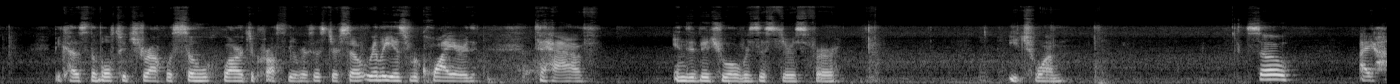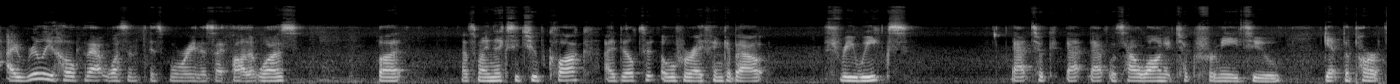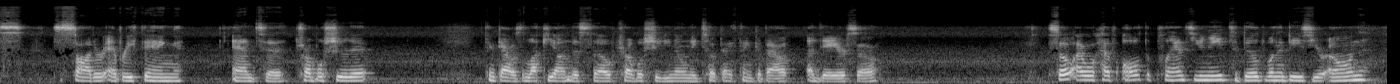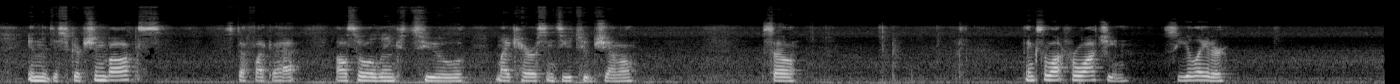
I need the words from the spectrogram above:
because the voltage drop was so large across the resistor. So it really is required to have individual resistors for each one. So I, I really hope that wasn't as boring as I thought it was. But that's my Nixie tube clock. I built it over, I think, about three weeks. That took that that was how long it took for me to get the parts, to solder everything, and to troubleshoot it. I think I was lucky on this though. Troubleshooting only took, I think, about a day or so. So I will have all the plans you need to build one of these your own in the description box. Stuff like that. Also a link to Mike Harrison's YouTube channel. So, thanks a lot for watching. See you later.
